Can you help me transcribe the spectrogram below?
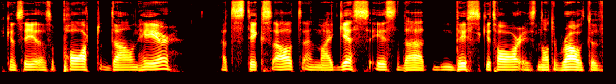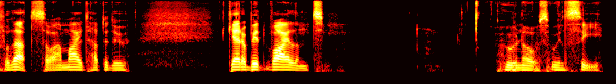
You can see there's a part down here that sticks out and my guess is that this guitar is not routed for that so I might have to do get a bit violent who knows? We'll see.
